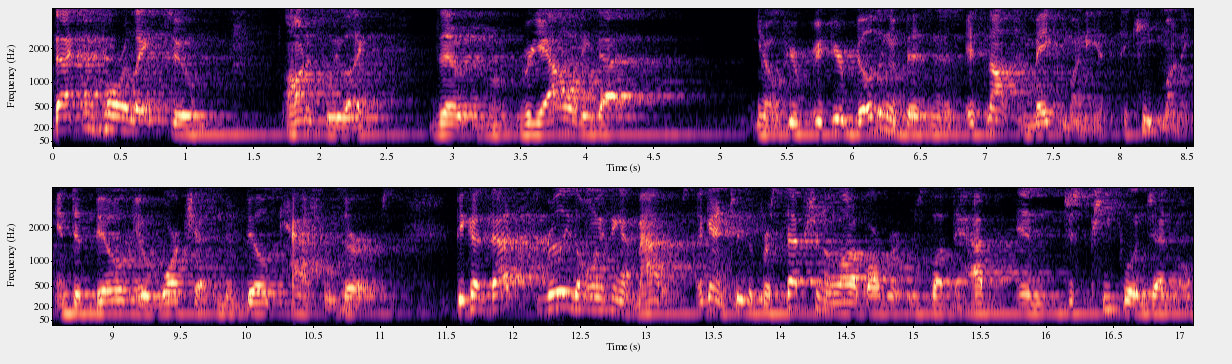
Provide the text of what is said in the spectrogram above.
that can correlate to, honestly, like the reality that, you know, if you're, if you're building a business, it's not to make money, it's to keep money and to build a war chest and to build cash reserves. Because that's really the only thing that matters. Again, to the perception a lot of barbers love to have, and just people in general,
